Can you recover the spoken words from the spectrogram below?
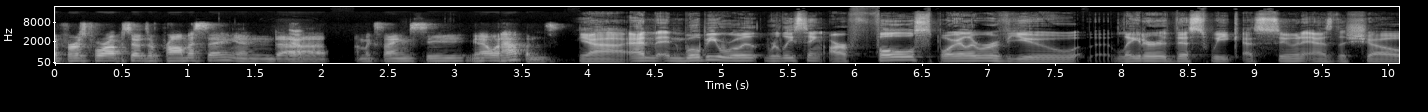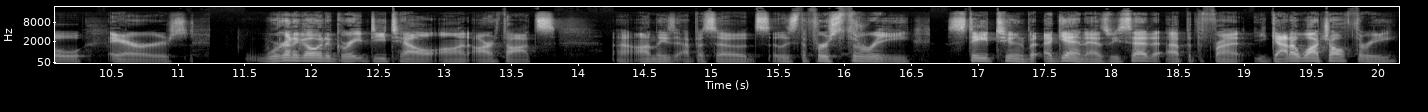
The first four episodes are promising, and uh, Yeah. I'm excited to see you know what happens. Yeah, and and we'll be re- releasing our full spoiler review later this week as soon as the show airs. We're going to go into great detail on our thoughts uh, on these episodes, at least the first 3. Stay tuned, but again, as we said up at the front, you got to watch all 3.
